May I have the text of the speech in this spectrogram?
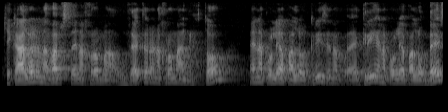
Και καλό είναι να βάψετε ένα χρώμα ουδέτερο, ένα χρώμα ανοιχτό, ένα πολύ απαλό γκρι, ένα, ε, γκρι, ένα πολύ απαλό μπέζ,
